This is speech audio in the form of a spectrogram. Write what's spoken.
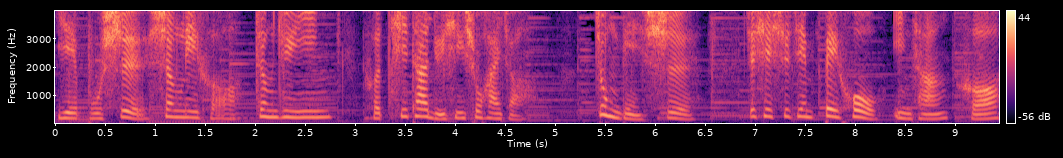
也不是胜利和郑俊英和其他女性受害者。重点是这些事件背后隐藏和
